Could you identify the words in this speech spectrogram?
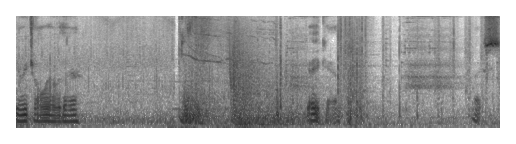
You reach all the way over there? Yeah, you can. Nice.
